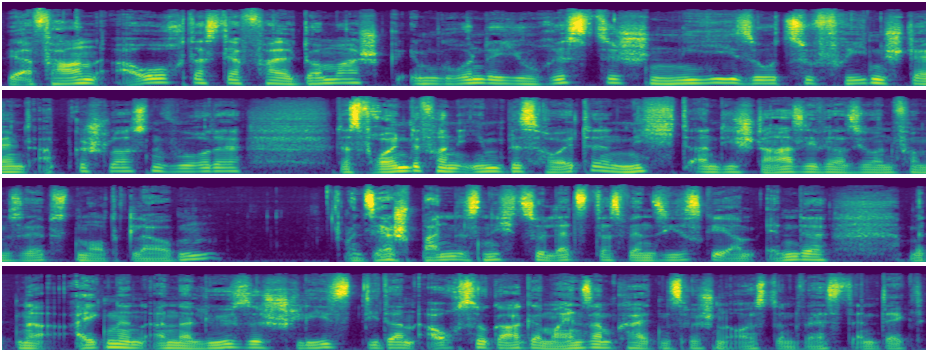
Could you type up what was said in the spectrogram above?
Wir erfahren auch, dass der Fall Domaschk im Grunde juristisch nie so zufriedenstellend abgeschlossen wurde, dass Freunde von ihm bis heute nicht an die Stasi-Version vom Selbstmord glauben. Und sehr spannend ist nicht zuletzt, dass Wensierski am Ende mit einer eigenen Analyse schließt, die dann auch sogar Gemeinsamkeiten zwischen Ost und West entdeckt.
